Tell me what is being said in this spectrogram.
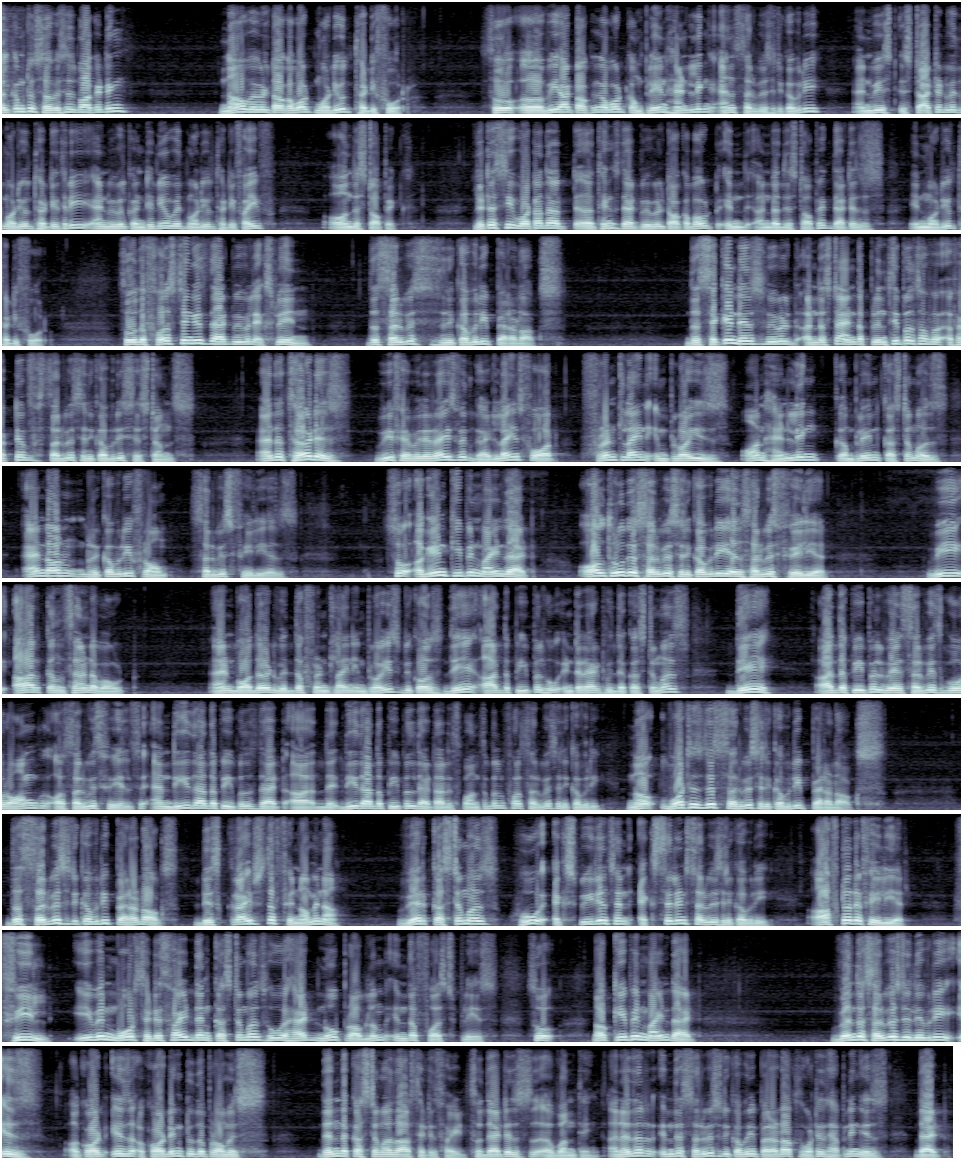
Welcome to services marketing. Now we will talk about module 34. So, uh, we are talking about complaint handling and service recovery and we st started with module 33 and we will continue with module 35 on this topic. Let us see what are the uh, things that we will talk about in under this topic that is in module 34. So, the first thing is that we will explain the service recovery paradox. The second is we will understand the principles of effective service recovery systems. And the third is we familiarize with guidelines for frontline employees on handling complaint customers and on recovery from service failures. So, again keep in mind that all through the service recovery and service failure, we are concerned about and bothered with the frontline employees because they are the people who interact with the customers. They are the people where service go wrong or service fails and these are the people that are the, these are the people that are responsible for service recovery. Now, what is this service recovery paradox? The service recovery paradox describes the phenomena where customers who experience an excellent service recovery after a failure feel even more satisfied than customers who had no problem in the first place. So, now keep in mind that when the service delivery is, accord, is according to the promise, then the customers are satisfied. So, that is uh, one thing. Another in the service recovery paradox what is happening is that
